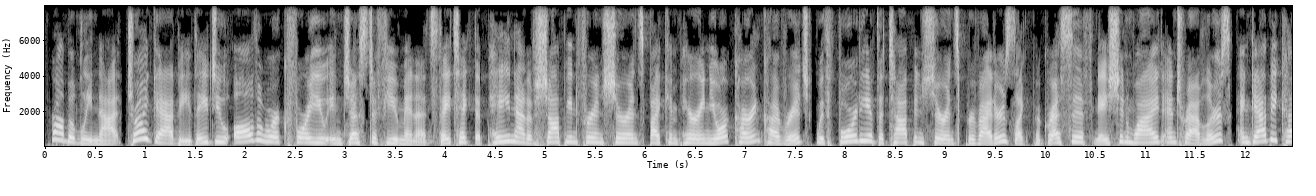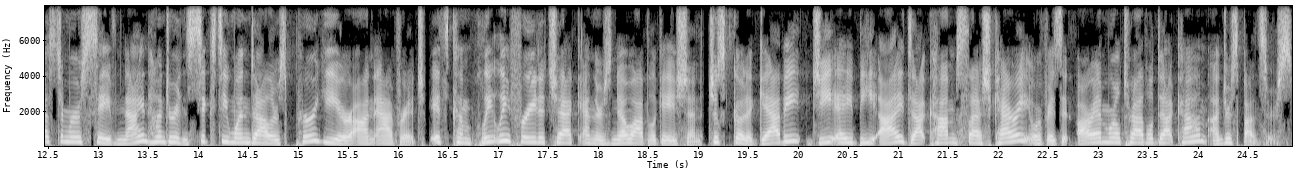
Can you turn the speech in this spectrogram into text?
Probably not. Try Gabi. They do all the work for you in just a few minutes. They take the pain out of shopping for insurance by comparing your current coverage with 40 of the top insurance providers like Progressive, Nationwide, and Travelers, and Gabi customers save $961 per year on average. It's completely free to check and there's no obligation. Just go to Gabi, G-A-B-I dot com slash carey or visit rmworldtravel.com under sponsors.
